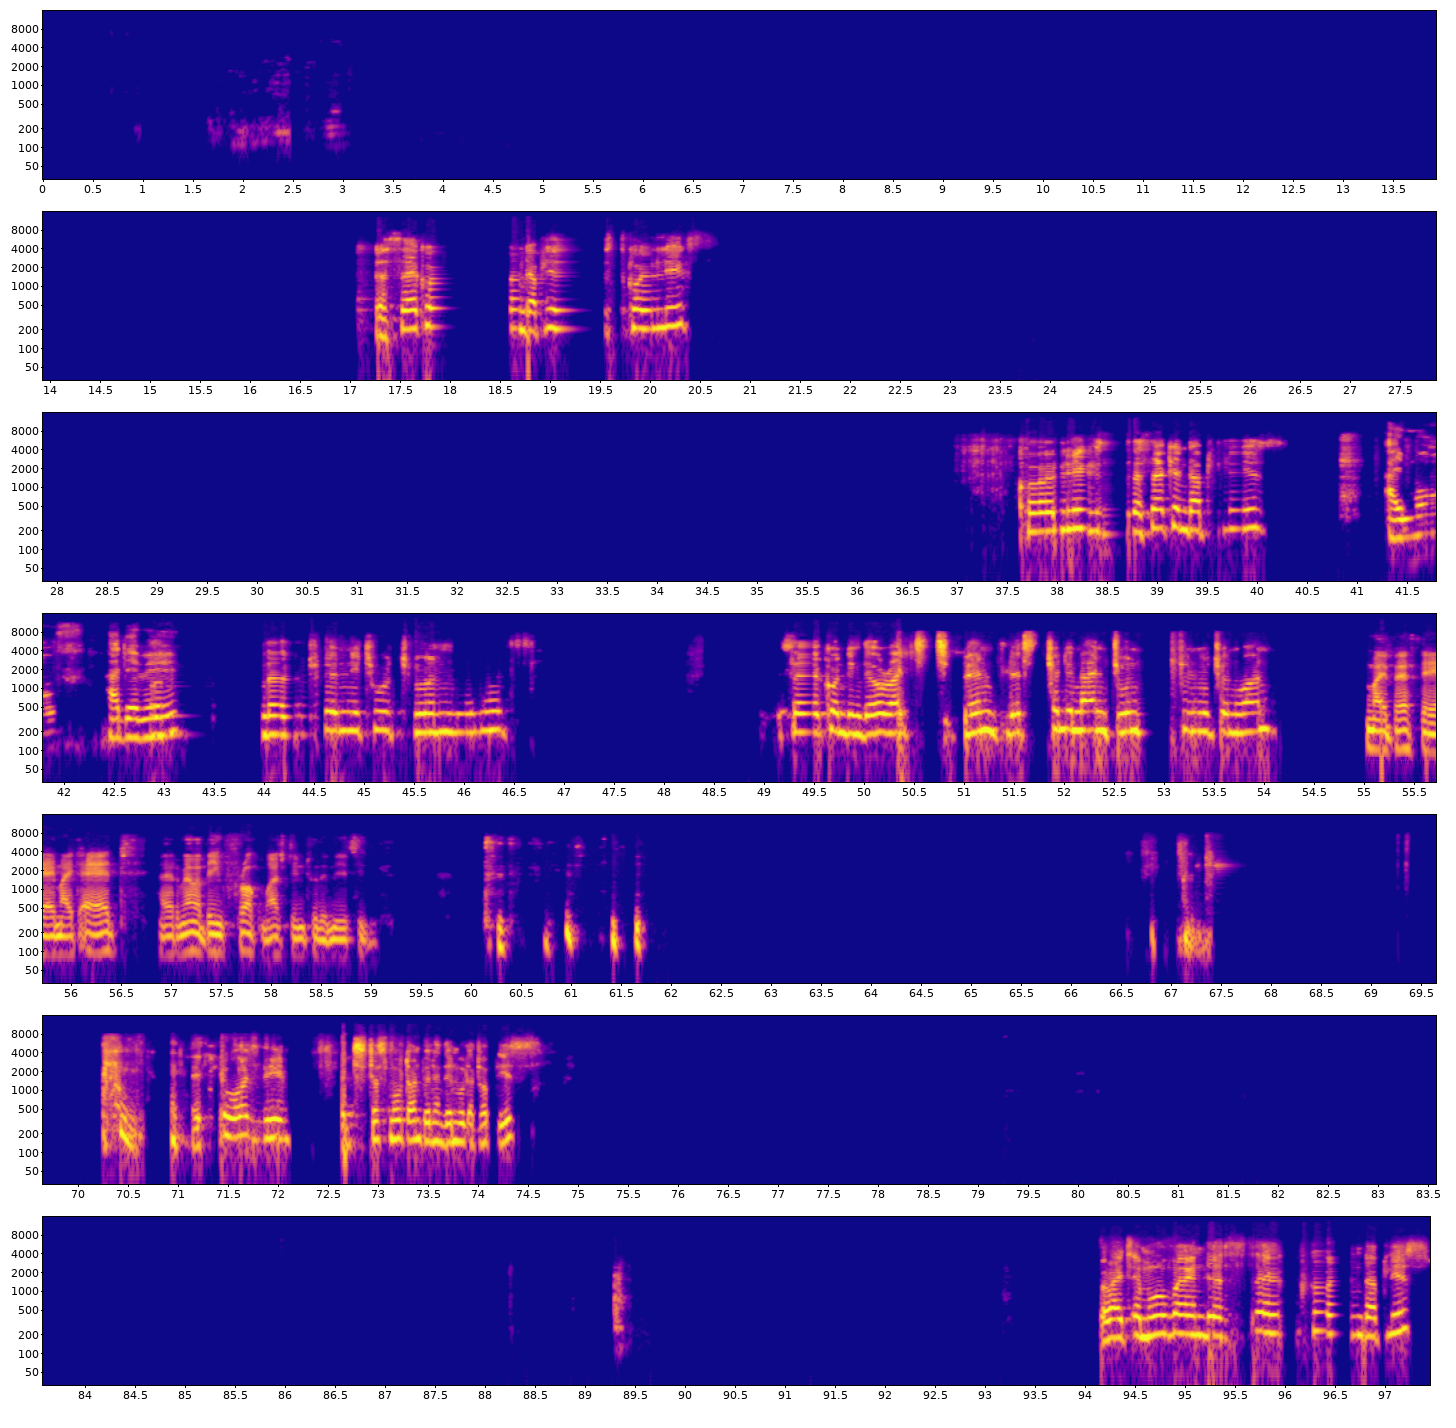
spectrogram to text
A second, please, colleagues. Colleagues, the second, please. I move Hadebe. The 22 June minutes. Seconding the all right, Ben, let's 29 June 2021. My birthday, I might add. I remember being frog marched into the meeting. Towards the, just moved on, Ben, and then we'll adopt this. All right, a mover and the seconder, uh, please.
